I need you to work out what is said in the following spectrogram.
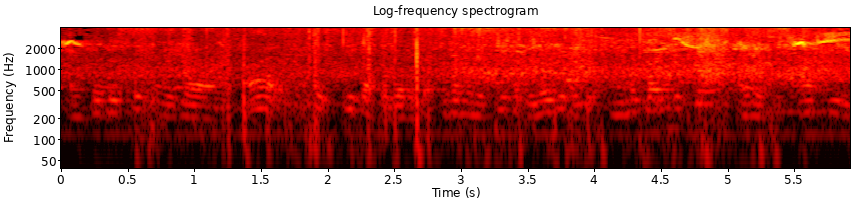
And so they're sitting there going, oh, just speak up a little bit. And then when they speak up a little bit, they get blood tissue, and it just absolutely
